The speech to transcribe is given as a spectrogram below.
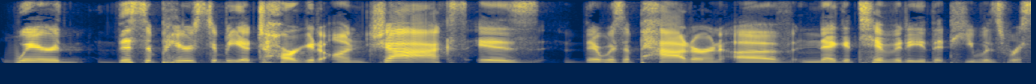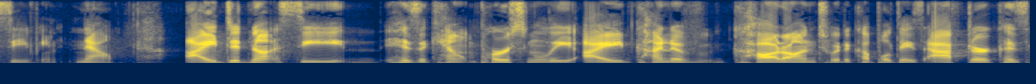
where this appears to be a target on Jax is there was a pattern of negativity that he was receiving. Now, I did not see his account personally. I kind of caught on to it a couple days after because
